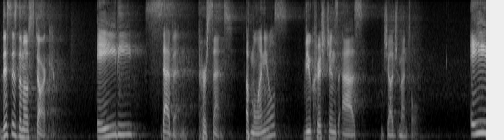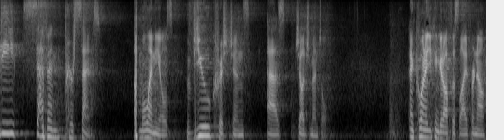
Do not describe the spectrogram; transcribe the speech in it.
this is the most stark 87% of millennials view Christians as judgmental. 87% of millennials view Christians as judgmental. And Kona, you can get off the slide for now.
